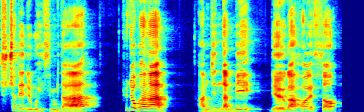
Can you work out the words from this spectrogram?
추천해드리고 있습니다. 표적 항암, 암진 단비, 뇌혈관 허혈성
